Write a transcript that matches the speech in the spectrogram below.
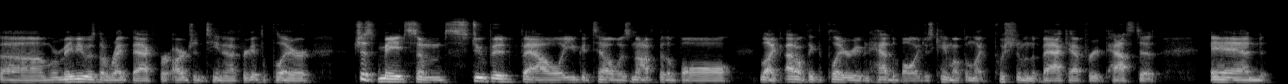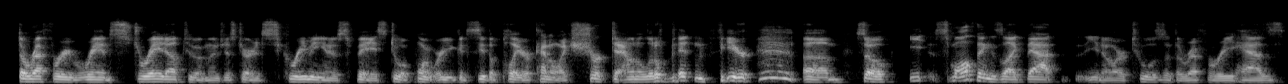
um, or maybe it was the right back for Argentina. I forget the player. Just made some stupid foul. You could tell was not for the ball. Like I don't think the player even had the ball. He just came up and like pushed him in the back after he passed it. And the referee ran straight up to him and just started screaming in his face to a point where you could see the player kind of like shirk down a little bit in fear. Um, so e- small things like that, you know, are tools that the referee has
